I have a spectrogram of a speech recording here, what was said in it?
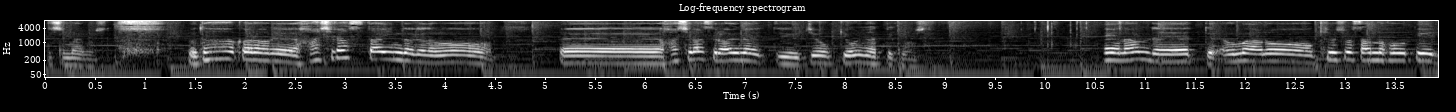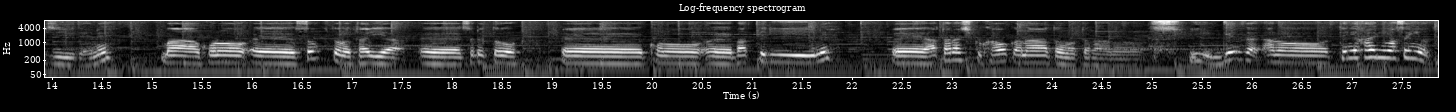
てしまいました。だからね走らせたいんだけども、え走らせられないっていう状況になってきました。えー、なんでって、まあ、あの清志さんのホームページでね、まあ、この、えー、ソフトのタイヤ、えー、それと、え、この、え、バッテリーね、え、新しく買おうかなと思ったらあの現在あの手に入りませんよと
